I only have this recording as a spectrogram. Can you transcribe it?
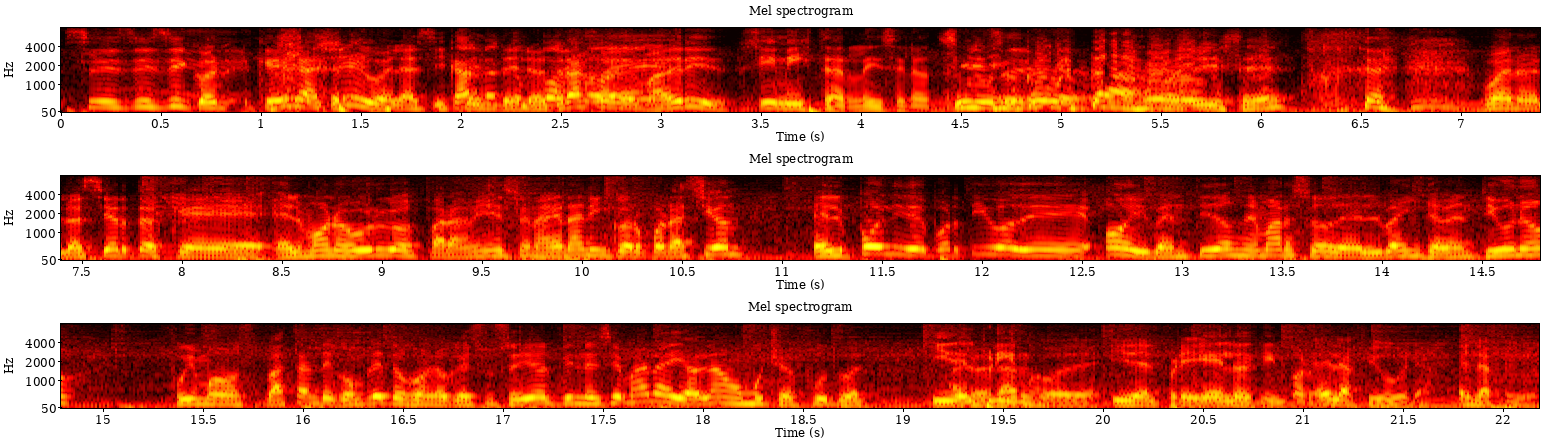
Sí, sí, sí, con- que es gallego el asistente, lo poco, trajo de eh. Madrid. Sí, mister, le dice el otro. Sí, dice, ¿cómo estás vos? Dice, ¿eh? bueno, lo cierto es que el Mono Burgos para mí es una gran incorporación. El polideportivo de hoy, 22 de marzo del 2021, fuimos bastante completos con lo que sucedió el fin de semana y hablamos mucho de fútbol. Y del primo. de- y del primo. Que es lo que importa. Es la figura, es la figura.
